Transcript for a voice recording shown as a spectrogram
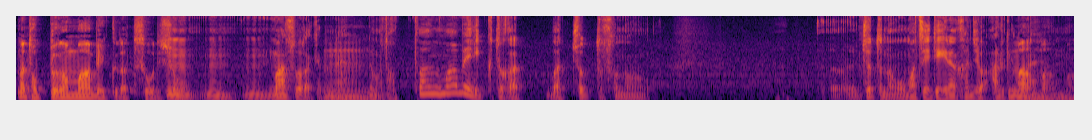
まあ「トップガンマーベリック」だってそうでしょ、うんうんうん。まあそうだけどね、うん。でも「トップガンマーヴェリック」とかはちょっとそのうんちょっとのお祭り的な感じはあるけどね。まあまあまあ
